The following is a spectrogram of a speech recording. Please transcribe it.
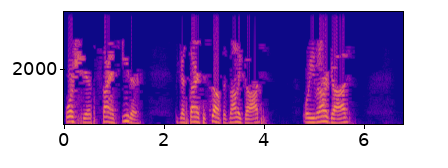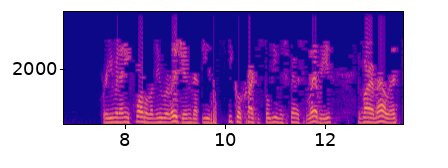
worship science either, because science itself is not a god, or even our God, or even any form of a new religion that these eco-crisis believing famous celebrities, environmentalists,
